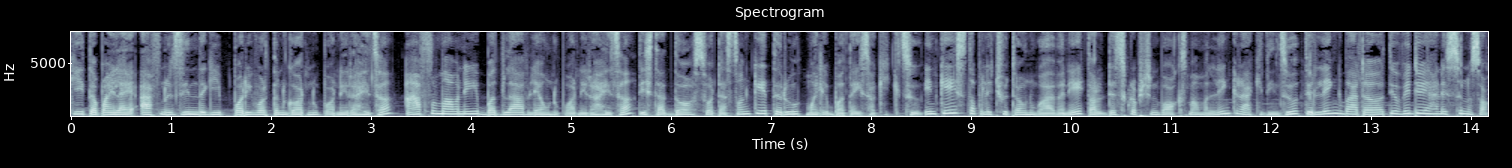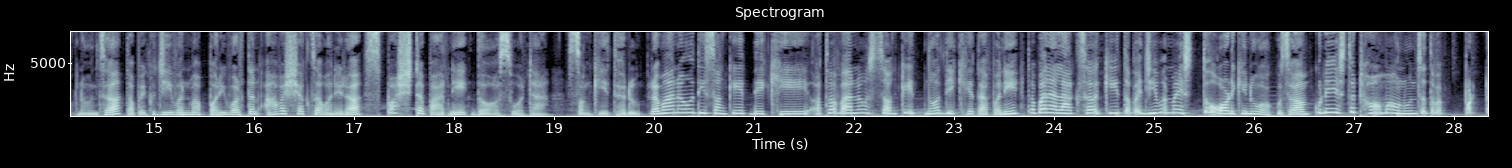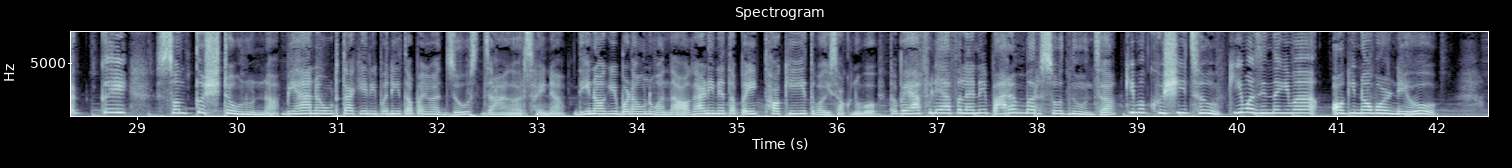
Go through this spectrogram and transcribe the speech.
कि तपाईँलाई आफ्नो जिन्दगी परिवर्तन गर्नुपर्ने रहेछ? आफूमा नै बदलाव ल्याउनु पर्ने रहेछ? त्यस्ता दसवटा संकेतहरू मैले बताइसकेकी छु। इन केस तपाईँले छुट्याउनु भयो भने तल डिस्क्रिप्सन बक्समा म लिङ्क राखिदिन्छु। त्यो लिङ्कबाट त्यो भिडियो यहाँले सुन्न सक्नुहुन्छ। तपाईँको जीवनमा परिवर्तन आवश्यक छ भनेर स्पष्ट पार्ने दसवटा संकेतहरू र मानव ती संकेत देखे अथवा मानव संकेत नदेखे तापनि तपाईँलाई लाग्छ कि तपाईँ जीवनमा यस्तो अड्किनु भएको छ। कुनै यस्तो ठाउँमा हुनुहुन्छ तपाईँ पटक्कै सन्तुष्ट हुनुहुन्न। बिहान उठ्दाखेरि पनि तपाईँमा जोस जाँगर छैन। दिन अघि बढाउनु भन्दा अगाडि नै तपाईँ थकित भइसक्नुभयो। तपाईँ आफूले आफूलाई नै बारम्बार सोध्नुहुन्छ कि म खुसी छु? कि म जिन्दगीमा अघि नबढ्ने हो?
